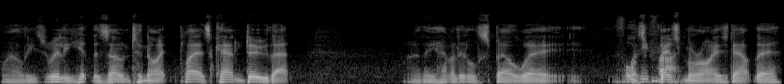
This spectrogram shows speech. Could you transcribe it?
Well, he's really hit the zone tonight. Players can do that. Where they have a little spell where it- almost 45. mesmerised out there.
